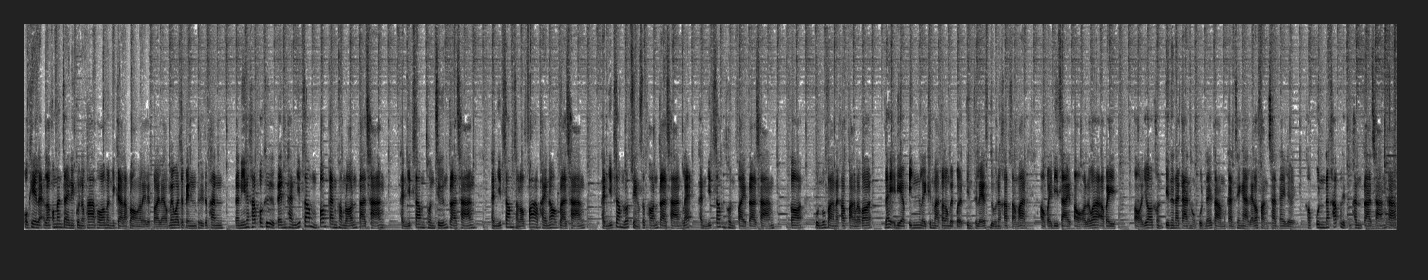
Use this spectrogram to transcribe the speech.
โอเคแหละเราก็มั่นใจในคุณภาพเพราะว่ามันมีการรับรองอะไรเรียบร้อยแล้ว ไม่ว่าจะเป็นผลิตภัณฑ์ดังนี้นะครับก็คือเป็นแผ่นยิปซัมป้องกันความร้อนตราช้าง แผ่นยิปซัมทนชื้นตราช้าง แผ่นยิปซัมสำหรับฝ้าภายนอกตราช้าง แผ่นยิปซัมลดเสียงสะท้อนตราช้าง และแผ่นยิปซัมทนไฟตราช้าง ก็คุณผู้ฟังนะครับ ฟังแล้วก็ได้ไอเดียปิ๊งอะไรขึ้นมาก็ลองไปเปิด Pinterest ดูนะครับ สามารถเอาไปดีไซน์ต่อหรือว่าเอาไปต่อยอดจินตนาการของคุณได้ตามการใช้งานแล้วก็ฟังก์ชันได้เลย ขอบคุณนะครับ ผลิตภัณฑ์ตาช้างครับ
